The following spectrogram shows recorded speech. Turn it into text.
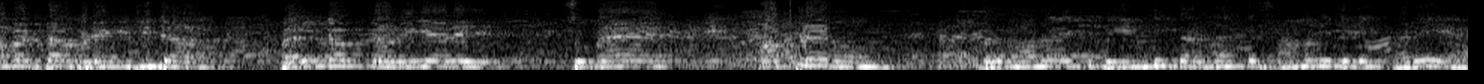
ਅਮਰਤਾ ਬੜਿੰਗ ਜੀ ਦਾ। ਵੈਲਕਮ ਕਰ ਰਹੀਆਂ ਨੇ। ਸੋ ਮੈਂ ਆਪਣੇ ਨੂੰ ਬੁਲਾਉਣਾ ਇੱਕ ਬੇਨਤੀ ਕਰਦਾ ਕਿ ਸਾਹਮਣੇ ਜਿਹੜੇ ਖੜੇ ਆ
